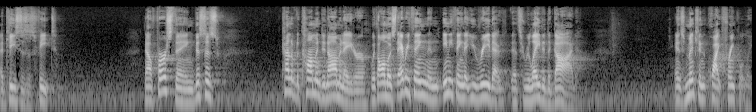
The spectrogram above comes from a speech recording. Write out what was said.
at Jesus' feet. Now, first thing, this is kind of the common denominator with almost everything and anything that you read that, that's related to God. And it's mentioned quite frequently.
